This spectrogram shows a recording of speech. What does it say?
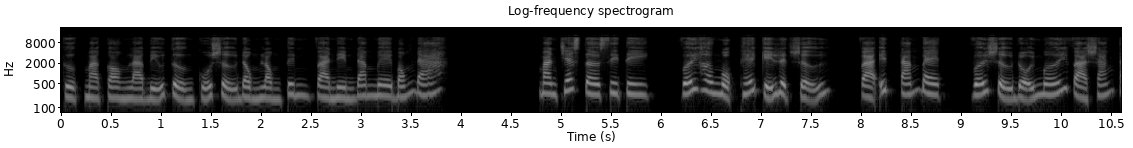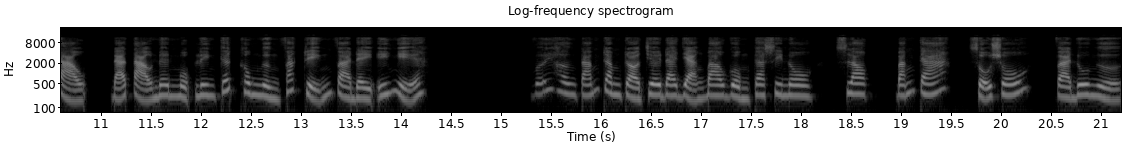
cược mà còn là biểu tượng của sự đồng lòng tin và niềm đam mê bóng đá. Manchester City, với hơn một thế kỷ lịch sử, và X8bet, với sự đổi mới và sáng tạo, đã tạo nên một liên kết không ngừng phát triển và đầy ý nghĩa. Với hơn 800 trò chơi đa dạng bao gồm casino, slot, bắn cá, sổ số và đua ngựa,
